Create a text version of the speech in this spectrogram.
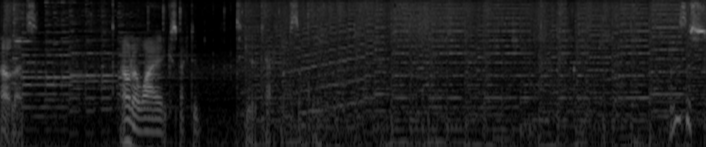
Oh, that's... I don't know why I expected to get attacked by something. What is this?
